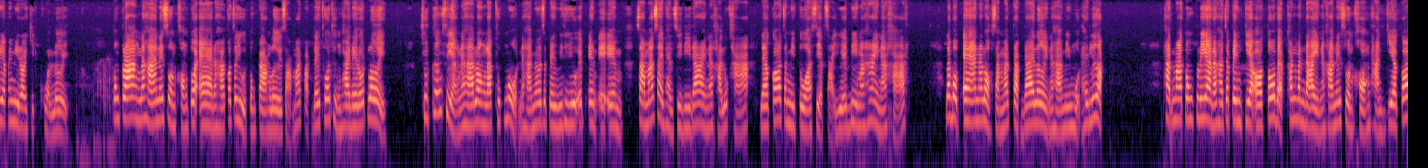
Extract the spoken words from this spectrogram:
รียบๆไม่มีรอยขีดข่วนเลย ตรงกลางนะคะ ในส่วนของตัวแอร์นะคะ ก็จะอยู่ตรงกลางเลย สามารถปรับได้ทั่วถึงภายในรถเลย ชุดเครื่องเสียงนะคะ รองรับทุกโหมดนะคะ ไม่ว่าจะเป็นวิทยุ FM AM สามารถใส่แผ่น CD ได้นะคะ ลูกค้าแล้วก็จะมีตัวเสียบสาย USB มาให้นะคะ ระบบแอร์อนาล็อกสามารถปรับได้เลยนะคะ มีโหมดให้เลือก ถัดมาตรงเกียร์นะคะ จะเป็นเกียร์ออโต้แบบขั้นบันไดนะคะ ในส่วนของฐานเกียร์ก็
